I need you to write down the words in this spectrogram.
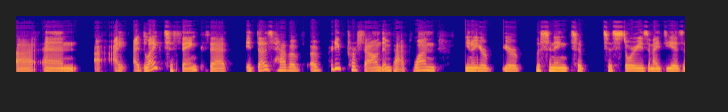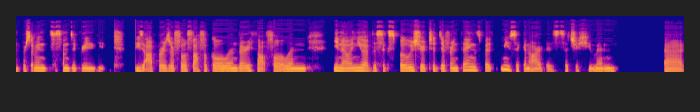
uh, and I, I'd like to think that it does have a, a pretty profound impact. One, you know, you're you're listening to to stories and ideas and pers- I mean, to some degree, these operas are philosophical and very thoughtful, and you know, and you have this exposure to different things. But music and art is such a human uh,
